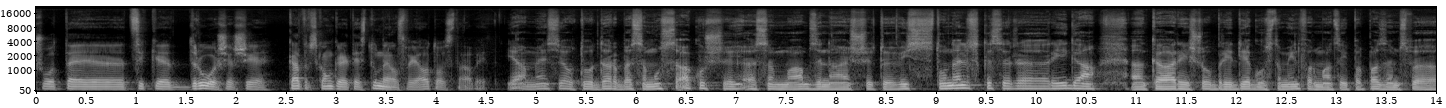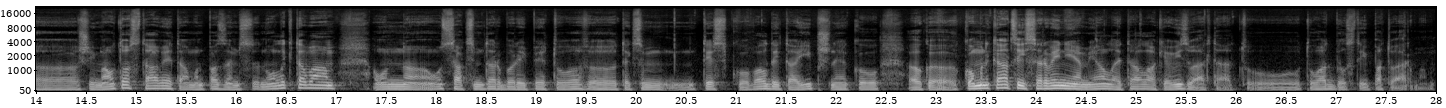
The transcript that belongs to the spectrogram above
šo te, cik droši ir šie katrs konkrētais tunelis vai autostāvvieta? Jā, mēs jau to darbu esam uzsākuši. Esam apzinājuši visus tuneļus, kas ir Rīgā, kā arī šobrīd iegūstam informāciju par pazemes šīm autostāvvietām un pazemes noliktavām. Un uzsāksim darbu arī pie to teiksim, tiesisko valdītāju īpašnieku komunikācijas ar viņiem, jā, lai tālāk jau izvērtētu to atbilstību patvērumam.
